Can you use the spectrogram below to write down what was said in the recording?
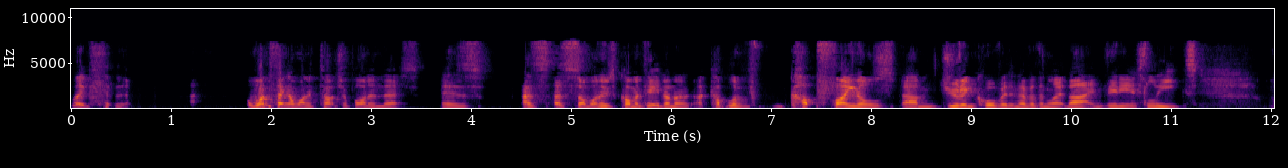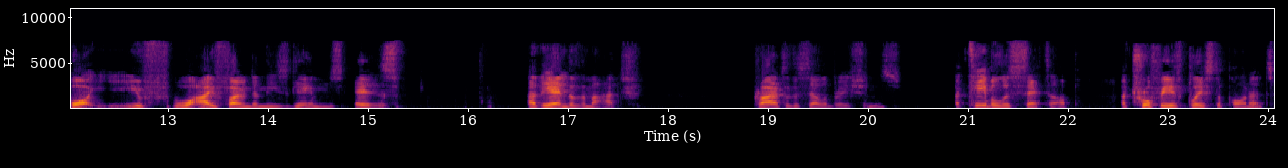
like one thing I want to touch upon in this is as as someone who's commentated on a, a couple of cup finals um, during COVID and everything like that in various leagues, what you've what I've found in these games is at the end of the match, prior to the celebrations, a table is set up a trophy is placed upon it,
